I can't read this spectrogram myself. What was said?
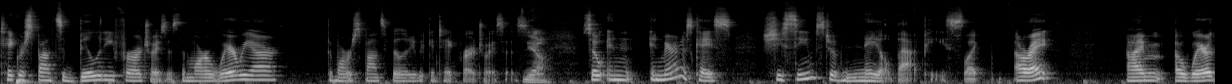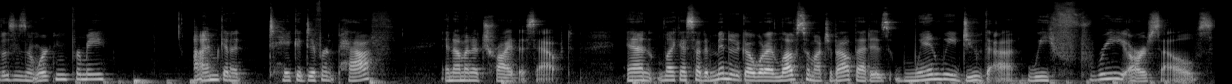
take responsibility for our choices. The more aware we are, the more responsibility we can take for our choices. yeah So in in Meredith's case, she seems to have nailed that piece. Like, all right, I'm aware this isn't working for me. I'm going to take a different path and I'm going to try this out. And like I said a minute ago, what I love so much about that is when we do that, we free ourselves,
